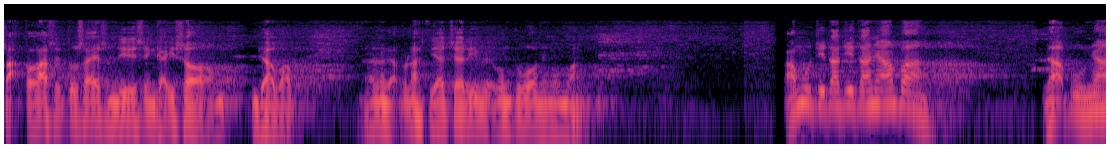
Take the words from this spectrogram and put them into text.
sak kelas itu saya sendiri sih nggak iso jawab karena nggak pernah diajari wong tua nih ngomong kamu cita-citanya apa? Nggak punya.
